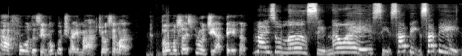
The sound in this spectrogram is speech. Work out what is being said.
Ah, foda-se, vamos continuar em Marte. Ou sei lá, vamos só explodir a Terra. Mas o lance não é esse. Sabe, sabe,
